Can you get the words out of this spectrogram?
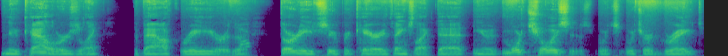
new calibers like the valkyrie or the Yeah. 30 super carry things like that you know more choices which which are great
